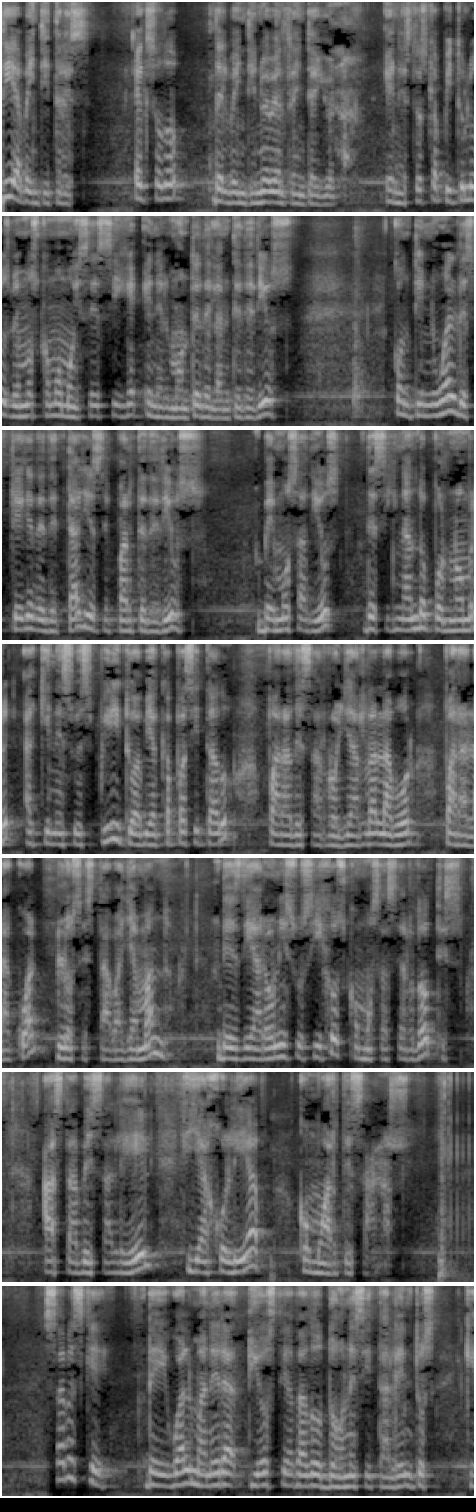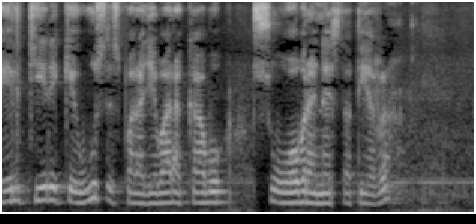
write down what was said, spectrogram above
Día 23. Éxodo del 29 al 31. En estos capítulos vemos cómo Moisés sigue en el monte delante de Dios. Continúa el despliegue de detalles de parte de Dios. Vemos a Dios designando por nombre a quienes su espíritu había capacitado para desarrollar la labor para la cual los estaba llamando, desde Aarón y sus hijos como sacerdotes, hasta Besaleel y Aholiab como artesanos. ¿Sabes que de igual manera Dios te ha dado dones y talentos que Él quiere que uses para llevar a cabo su obra en esta tierra?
